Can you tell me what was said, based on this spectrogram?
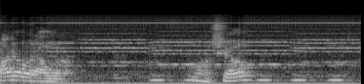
I know what I want. I want to show.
